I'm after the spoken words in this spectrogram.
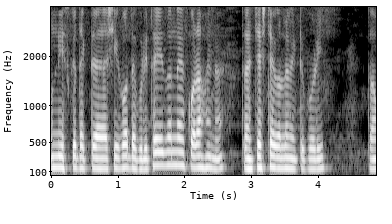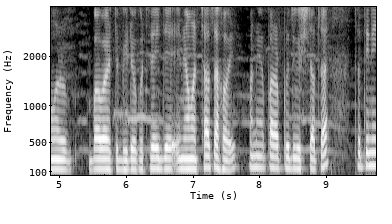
অন্য স্কুলে একটা শিক্ষকতা করি, তো এই জন্য করা হয় না। তো আমি চেষ্টা করলাম একটু করি। তো আমার বাবা একটু ভিডিও করছে, এই যে এনে আমার চাচা হয় মানে পাড়ার প্রতিবেশী চাচা। তো তিনি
